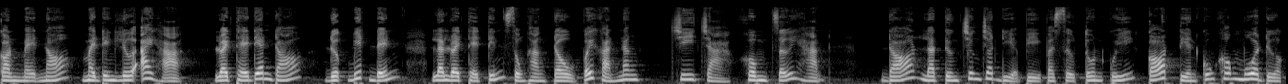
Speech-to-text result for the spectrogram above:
Còn mẹ nó, mày định lừa ai hả? Loại thẻ đen đó được biết đến là loại thẻ tín dụng hàng đầu với khả năng chi trả không giới hạn. Đó là tượng trưng cho địa vị và sự tôn quý, có tiền cũng không mua được.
